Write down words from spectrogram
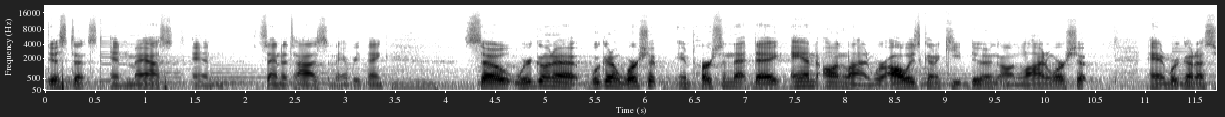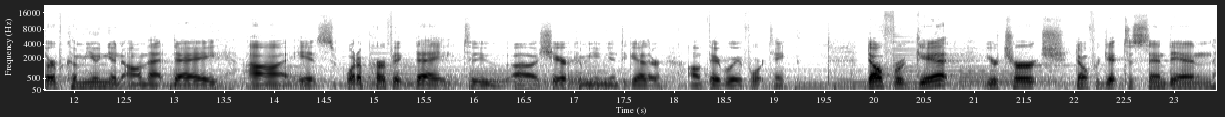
distanced and masked and sanitized and everything. So we're gonna we're gonna worship in person that day and online. We're always gonna keep doing online worship, and we're gonna serve communion on that day. Uh, it's what a perfect day to uh, share communion together on February 14th. Don't forget your church. Don't forget to send in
